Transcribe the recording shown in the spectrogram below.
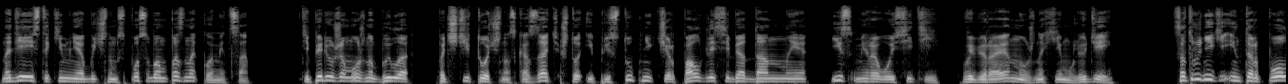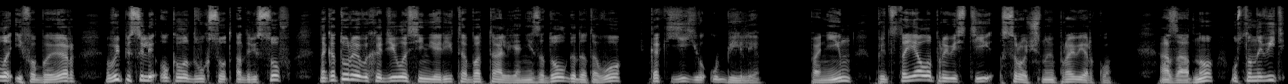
надеясь таким необычным способом познакомиться. Теперь уже можно было почти точно сказать, что и преступник черпал для себя данные из мировой сети, выбирая нужных ему людей. Сотрудники Интерпола и ФБР выписали около 200 адресов, на которые выходила сеньорита Баталья незадолго до того, как ее убили. По ним предстояло провести срочную проверку, а заодно установить,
